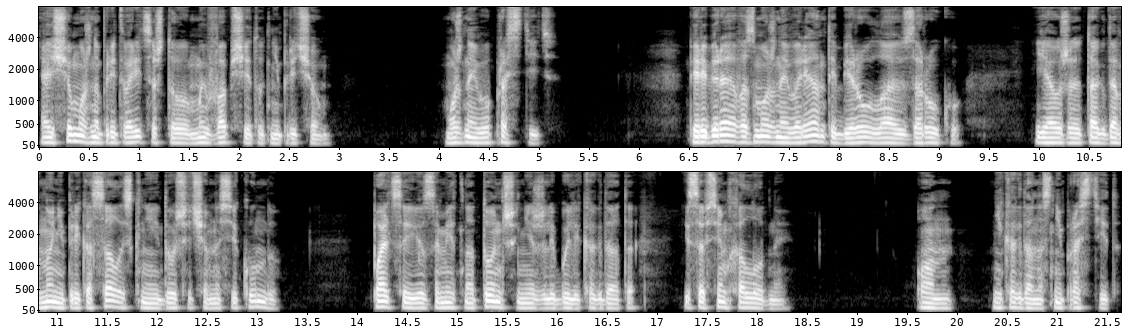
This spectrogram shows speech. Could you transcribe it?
А еще можно притвориться, что мы вообще тут ни при чем. Можно его простить. Перебирая возможные варианты, беру Лаю за руку. Я уже так давно не прикасалась к ней дольше, чем на секунду. Пальцы ее заметно тоньше, нежели были когда-то, и совсем холодные. Он никогда нас не простит.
